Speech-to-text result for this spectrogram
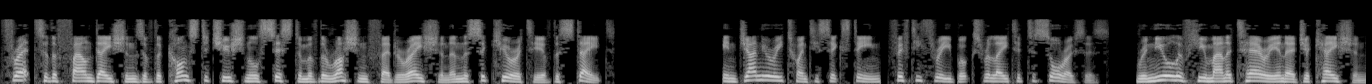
threat to the foundations of the constitutional system of the Russian Federation and the security of the state. In January 2016, 53 books related to Soros's renewal of humanitarian education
